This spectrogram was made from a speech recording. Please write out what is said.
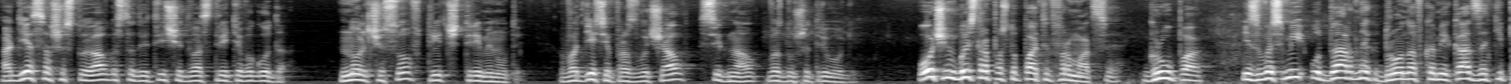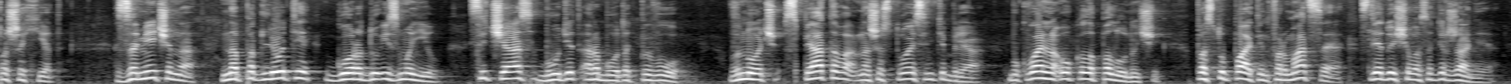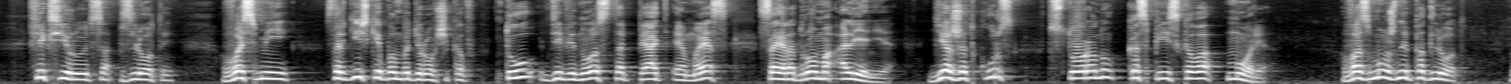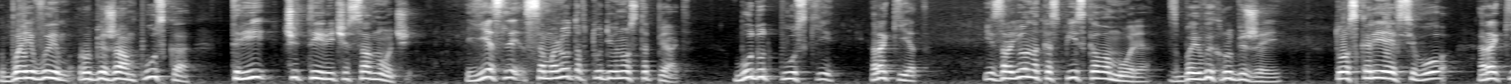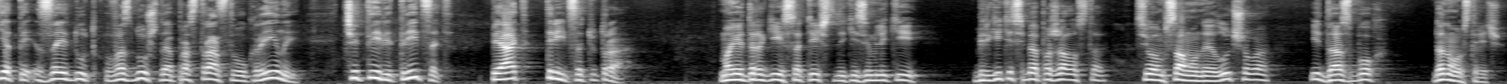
Одесса, 6 августа 2023 года. 0 часов 34 минуты. В Одессе прозвучал сигнал воздушной тревоги. Очень быстро поступает информация. Группа из восьми ударных дронов «Камикадзе» типа «Шахет» замечена на подлете к городу Измаил. Сейчас будет работать ПВО. В ночь с 5 на 6 сентября, буквально около полуночи, поступает информация следующего содержания. Фиксируются взлеты 8 стратегических бомбардировщиков Ту-95МС с аэродрома Оленья. Держит курс в сторону Каспийского моря. Возможный подлет к боевым рубежам пуска 3-4 часа ночи. Если с самолетов Ту-95 будут пуски ракет из района Каспийского моря с боевых рубежей, то, скорее всего, ракеты зайдут в воздушное пространство Украины 4.30, 5.30 утра. Мои дорогие соотечественники-земляки, берегите себя, пожалуйста. Всего вам самого наилучшего и даст Бог. До новых встреч.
